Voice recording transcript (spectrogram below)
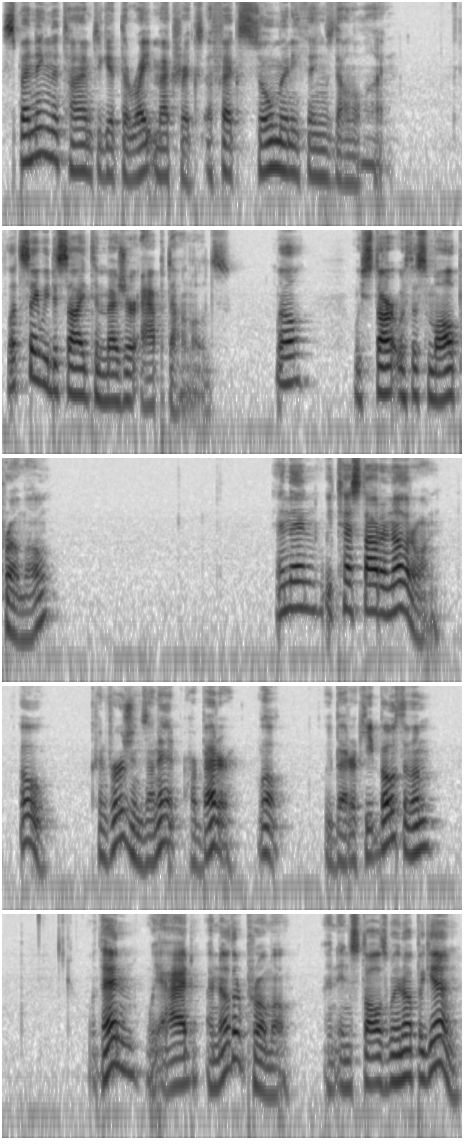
spending the time to get the right metrics affects so many things down the line. Let's say we decide to measure app downloads. Well, we start with a small promo, and then we test out another one. Oh, conversions on it are better. Well, we better keep both of them. Well, then we add another promo, and installs went up again.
